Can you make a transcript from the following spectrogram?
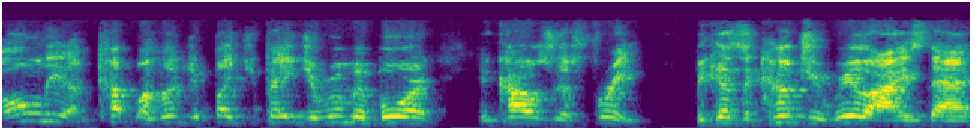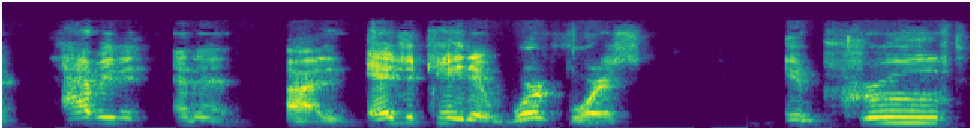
only a couple hundred bucks. You paid your room and board and college was free because the country realized that having an, uh, an educated workforce improved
